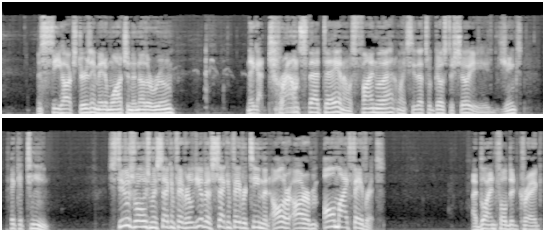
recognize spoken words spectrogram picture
the Seahawks jersey made him watch in another room. And they got trounced that day, and I was fine with that. I'm like, see, that's what goes to show you, you jinx. Pick a team. Steelers were always my second favorite. You have a second favorite team that all are, are all my favorites. I blindfolded Craig.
